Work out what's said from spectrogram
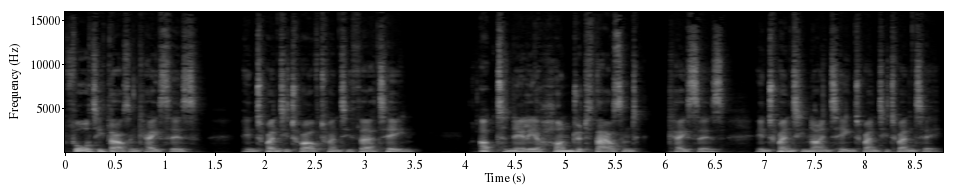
40,000 cases in 2012 2013 up to nearly 100,000 cases in 2019 2020.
